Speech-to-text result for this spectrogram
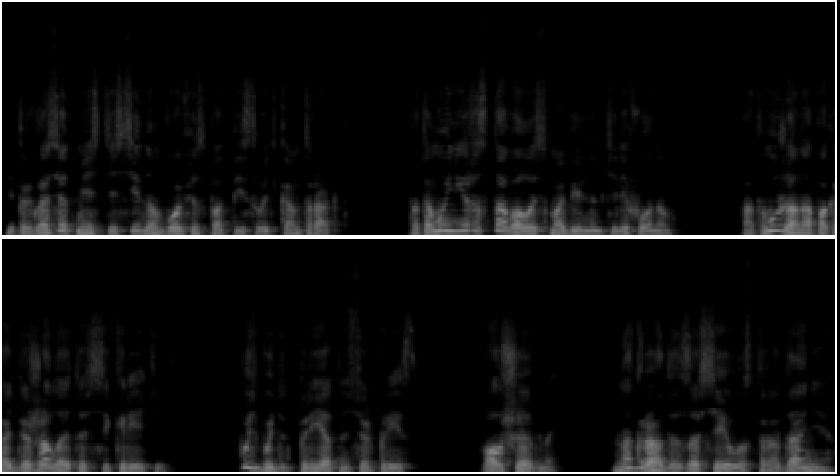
и пригласят вместе с Сидом в офис подписывать контракт. Потому и не расставалась с мобильным телефоном. От мужа она пока держала это в секрете. Пусть будет приятный сюрприз. Волшебный. Награда за все его страдания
